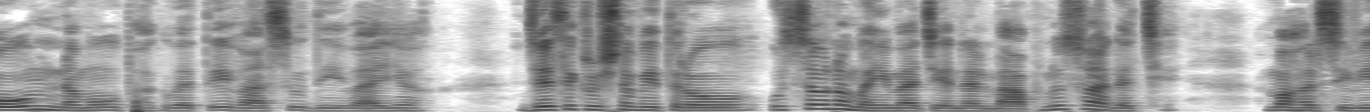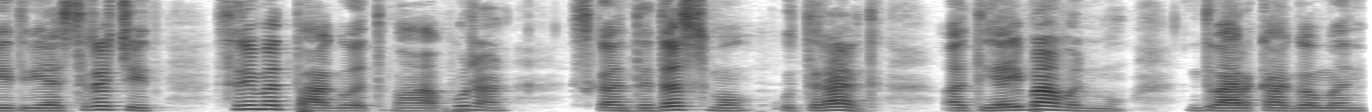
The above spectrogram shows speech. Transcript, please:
ઓમ નમો ભગવતે વાસુદેવાય. જય શ્રી કૃષ્ણ મિત્રો, ઉત્સવનો મહિમા ચેનલમાં આપનું સ્વાગત છે. મહર્ષિ વેદવ્યાસ રચિત શ્રીમદ ભાગવત મહાપુરાણ સ્કંધ દસમો, ઉત્તરાર્ધ, અધ્યાય બાવનમો દ્વારકાગમન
